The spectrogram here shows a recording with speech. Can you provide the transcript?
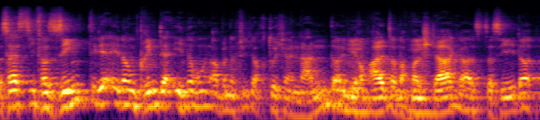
Das heißt, sie versinkt in die Erinnerung, bringt Erinnerungen aber natürlich auch durcheinander, in ihrem Alter noch mal mhm. stärker, als das jeder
